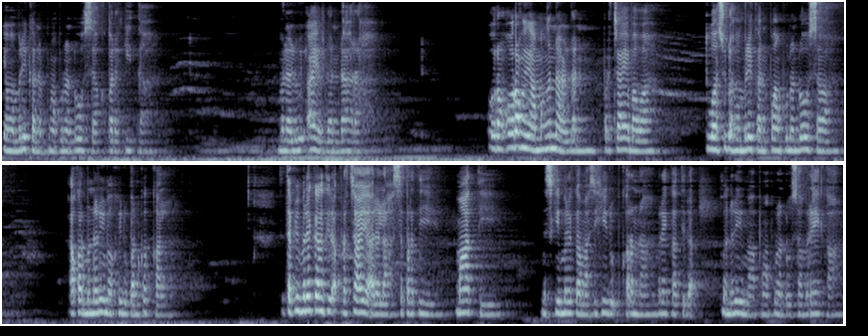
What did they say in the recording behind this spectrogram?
yang memberikan pengampunan dosa kepada kita melalui air dan darah. Orang-orang yang mengenal dan percaya bahwa Tuhan sudah memberikan pengampunan dosa akan menerima kehidupan kekal. Tetapi mereka yang tidak percaya adalah seperti mati meski mereka masih hidup karena mereka tidak menerima pengampunan dosa mereka.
